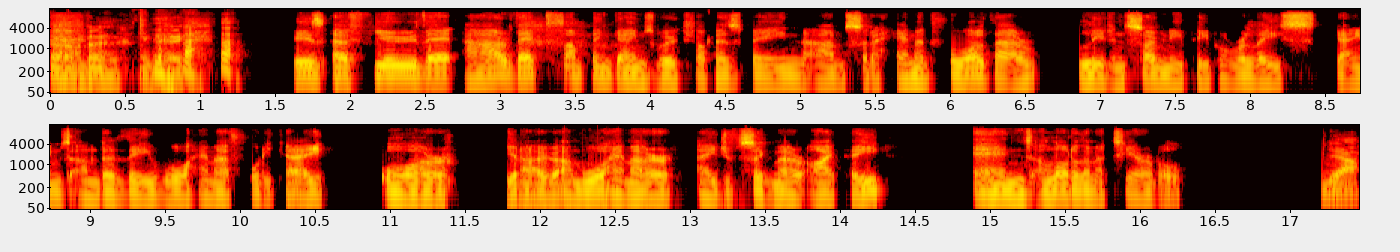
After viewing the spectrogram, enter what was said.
Oh. Okay. There's a few that are. That's something Games Workshop has been um, sort of hammered for. They're letting so many people release games under the Warhammer 40k or you know um, Warhammer Age of Sigmar IP, and a lot of them are terrible. Yeah.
